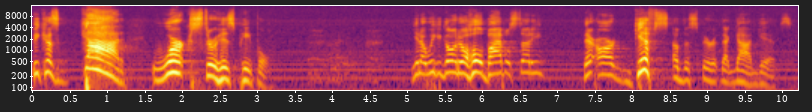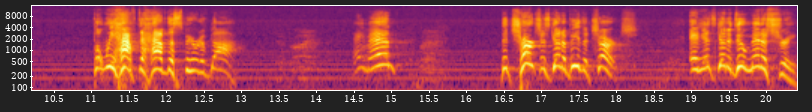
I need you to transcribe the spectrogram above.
because God works through his people. You know, we could go into a whole Bible study. There are gifts of the Spirit that God gives. But we have to have the Spirit of God. Amen. The church is going to be the church, and it's going to do ministry,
